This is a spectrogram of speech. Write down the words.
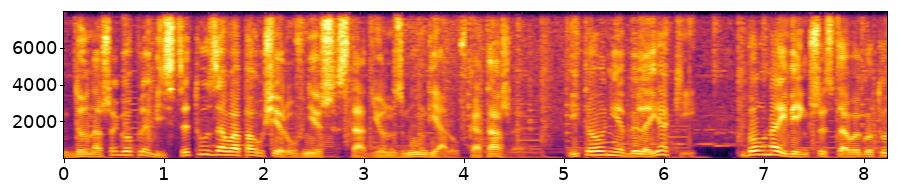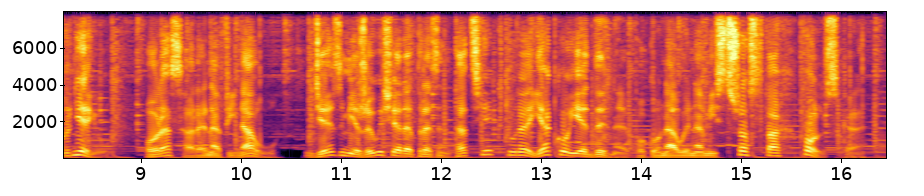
Do naszego plebiscytu załapał się również stadion z mundialu w Katarze. I to nie byle jaki, bo największy z całego turnieju oraz arena finału, gdzie zmierzyły się reprezentacje, które jako jedyne pokonały na mistrzostwach Polskę.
